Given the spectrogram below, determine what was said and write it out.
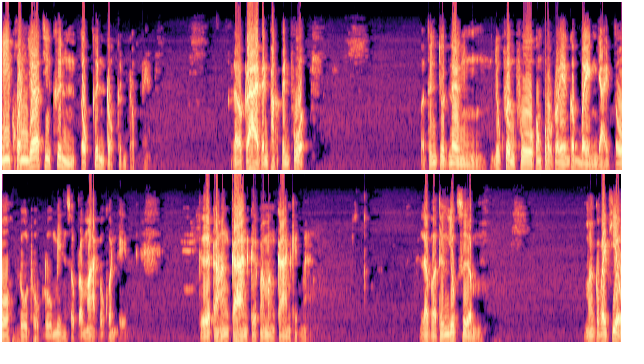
มีคนเยอะที่ขึ้นตกขึ้นตกขึ้นตกเนี่ย แล้วกลายเป็นพักเป็นพวก พอถึงจุดหนึ่ง ยุคเฟื่องฟูของพวกตัวเองก็เบ่งใหญ่โต ดูถูกดูหมิ่นสบประมาทบุคคลอื่น เกิดอหังการเกิดมามังการขึ้นมา แล้วพอถึงยุคเสื่อม มันก็ไปเที่ยว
